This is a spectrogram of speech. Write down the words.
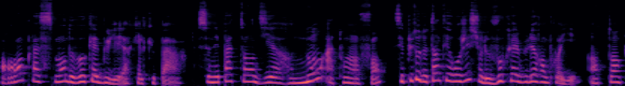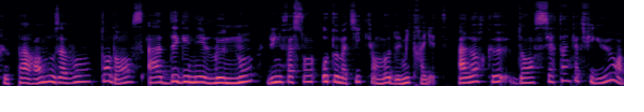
remplacement de vocabulaire quelque part. Ce n'est pas tant dire non à ton enfant, c'est plutôt de t'interroger sur le vocabulaire employé. En tant que parent, nous avons tendance à dégainer le non d'une façon automatique en mode mitraillette. Alors que dans certains cas de figure,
